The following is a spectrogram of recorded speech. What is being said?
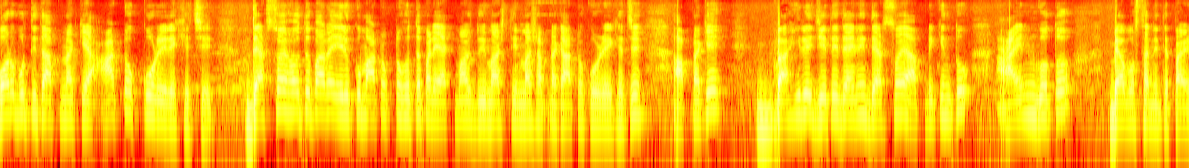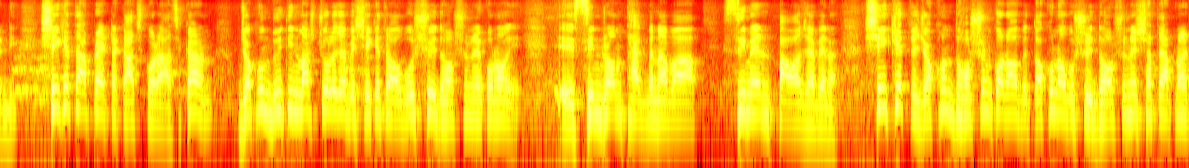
পরবর্তীতে আপনাকে আটক করে রেখেছে। দ্যাটস ওয়াই হতে পারে এরকম আটকটা হতে পারে, এক মাস, দুই মাস, তিন মাস আপনাকে আটক করে রেখেছে। আপনাকে বাহিরে যেতে দেয়নি দ্যাটস ওয়াই আপনি কিন্তু আইনগত ব্যবস্থা নিতে পারেননি। সেই ক্ষেত্রে আপনার একটা কাজ করা আছে। কারণ যখন দুই তিন মাস চলে যাবে, সেক্ষেত্রে অবশ্যই ধর্ষণের কোনো সিনড্রম থাকবে না বা সিমেন্ট পাওয়া যাবে না। সেই ক্ষেত্রে যখন ধর্ষণ করা হবে, তখন অবশ্যই ধর্ষণের সাথে আপনার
